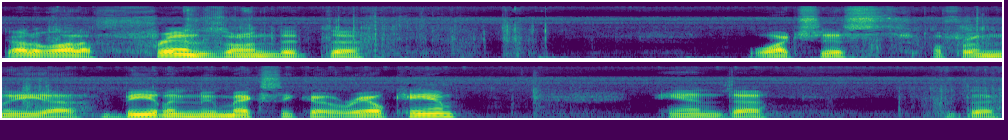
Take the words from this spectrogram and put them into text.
got a lot of friends on that uh, watch this from the uh, Belen, New Mexico rail cam. And uh, the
